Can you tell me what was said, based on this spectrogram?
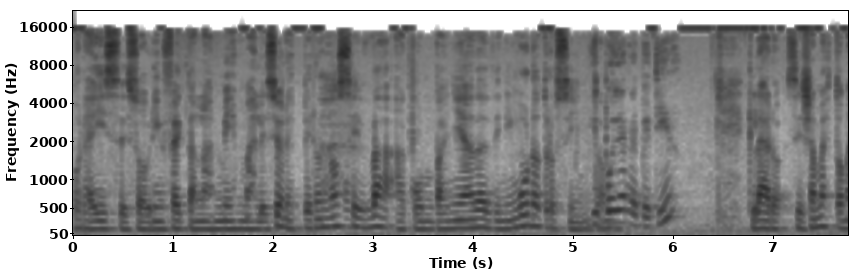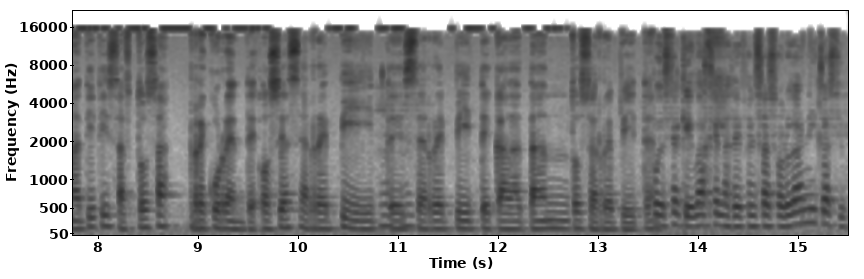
por ahí se sobreinfectan las mismas lesiones, pero no se va acompañada de ningún otro síntoma. ¿Y puede repetir? Claro, se llama estomatitis aftosa recurrente, o sea, se repite, se repite, cada tanto se repite. ¿Puede ser que bajen las defensas orgánicas y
